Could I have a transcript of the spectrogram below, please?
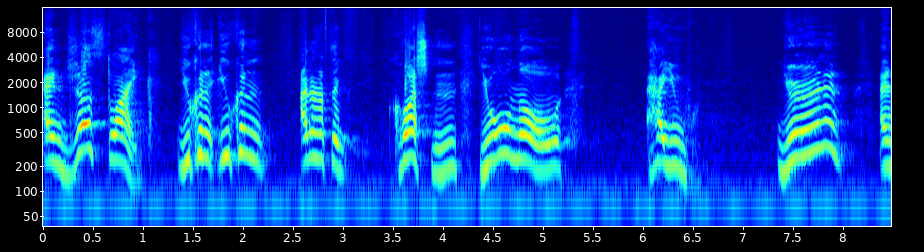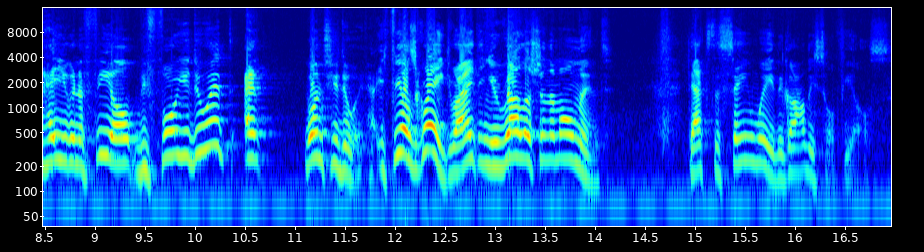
And just like you can, you can, I don't have to question. You all know how you yearn and how you're going to feel before you do it, and once you do it. It feels great, right? And you relish in the moment. That's the same way the godly soul feels.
